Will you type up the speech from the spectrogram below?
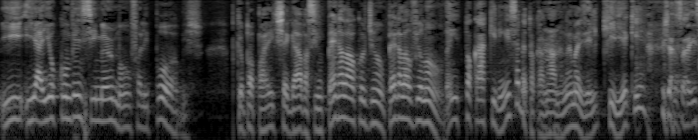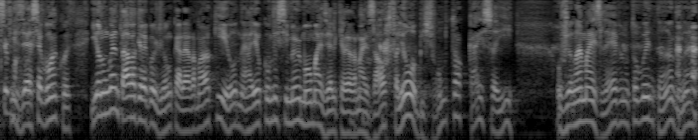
E, e aí eu convenci meu irmão, falei, pô, bicho. Porque o papai chegava assim, pega lá o acordeão, pega lá o violão, vem tocar aqui. Ninguém sabia tocar nada, né? Mas ele queria que Já saísse fizesse alguma coisa. E eu não aguentava aquele acordeão, cara, era maior que eu, né? Aí eu convenci meu irmão mais velho, que ele era mais alto, falei, ô bicho, vamos trocar isso aí. o violão é mais leve, eu não tô aguentando, né?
